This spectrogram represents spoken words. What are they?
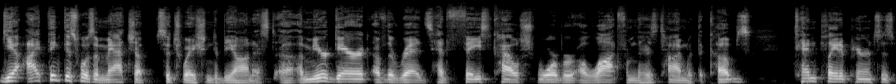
Yeah, I think this was a matchup situation, to be honest. Uh, Amir Garrett of the Reds had faced Kyle Schwarber a lot from his time with the Cubs 10 plate appearances,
